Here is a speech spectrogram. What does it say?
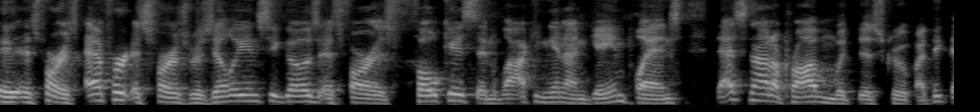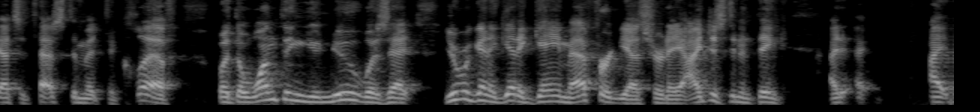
as far as effort, as far as resiliency goes, as far as focus and locking in on game plans, that's not a problem with this group. I think that's a testament to Cliff. But the one thing you knew was that you were going to get a game effort yesterday. I just didn't think. I, I,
